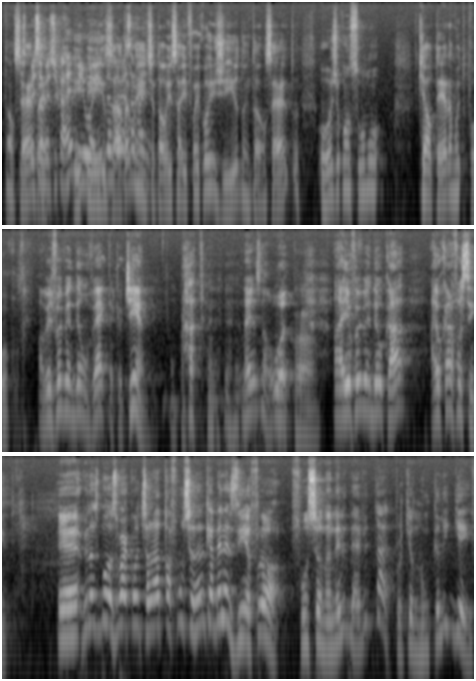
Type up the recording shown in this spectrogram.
Então, certo? Especialmente se o carro é mil ainda. Exatamente. Então, isso aí foi corrigido, então, certo? Hoje o consumo que altera é muito pouco. Uma vez foi vender um Vectra que eu tinha, um prata, não é esse não, o outro. Ah. Aí eu fui vender o carro, aí o cara falou assim, é, Vilas Boas, o ar-condicionado está funcionando, que é belezinha. Eu falei, ó, funcionando ele deve estar, tá, porque eu nunca liguei.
